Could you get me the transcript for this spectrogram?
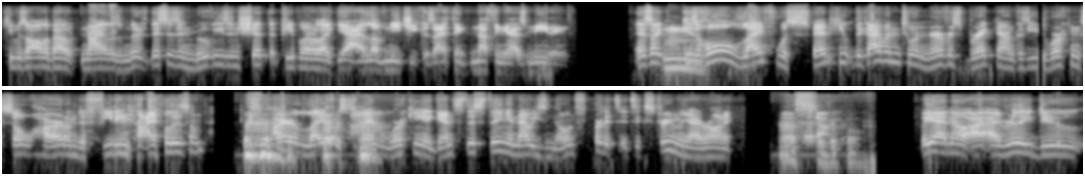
he was all about nihilism." There's this is in movies and shit that people are like, "Yeah, I love Nietzsche because I think nothing has meaning." And it's like his Mm. whole life was spent. He the guy went into a nervous breakdown because he was working so hard on defeating nihilism his entire life was spent working against this thing, and now he's known for it. It's it's extremely ironic. That's But, um, super cool. But yeah, no, I, I really do.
